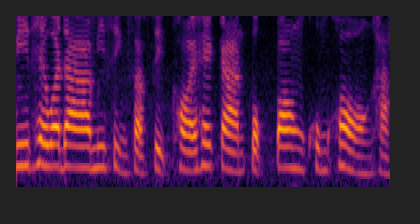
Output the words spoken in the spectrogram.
มีเทวดา มีสิ่งศักดิ์สิทธิ์คอยให้การปกป้องคุ้มครองค่ะ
